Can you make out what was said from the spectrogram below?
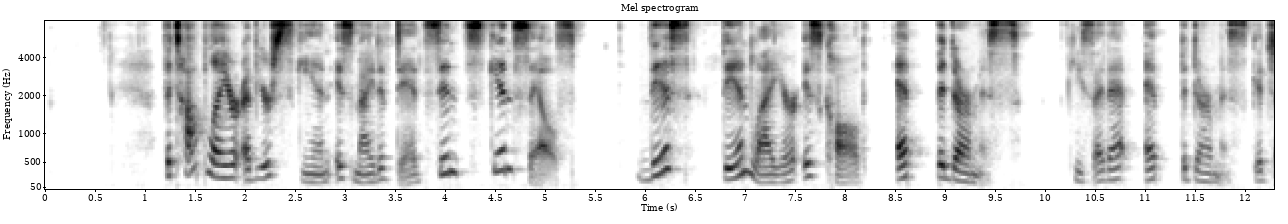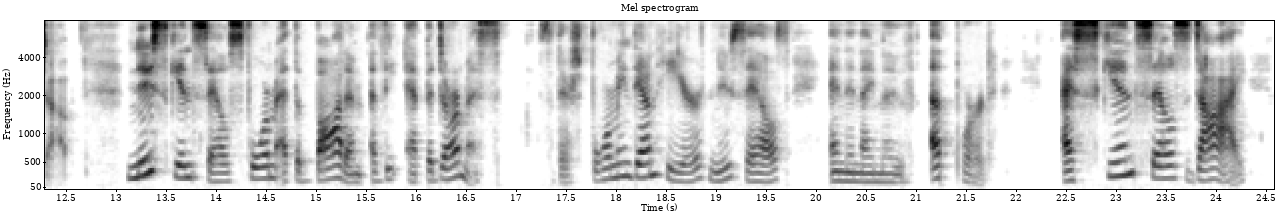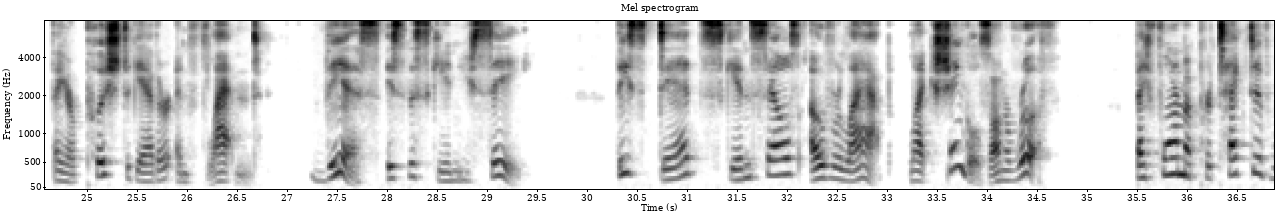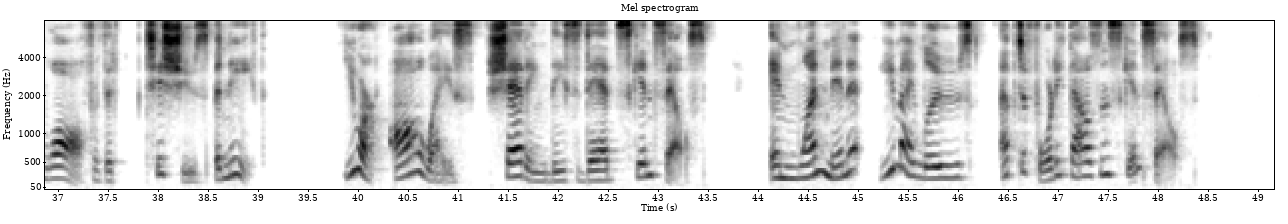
The top layer of your skin is made of dead skin cells. This thin layer is called epidermis. Can you say that? Epidermis. Good job. New skin cells form at the bottom of the epidermis. So they're forming down here, new cells, and then they move upward. As skin cells die, they are pushed together and flattened. This is the skin you see. These dead skin cells overlap like shingles on a roof. They form a protective wall for the tissues beneath. You are always shedding these dead skin cells. In one minute, you may lose up to 40,000 skin cells.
